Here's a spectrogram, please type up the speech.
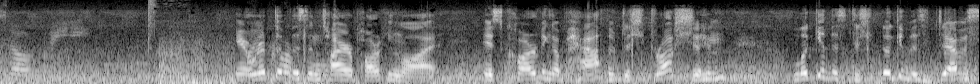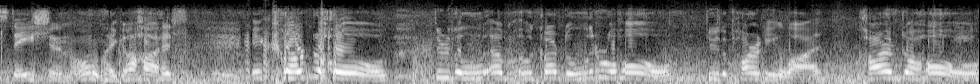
So rainy. It ripped up this entire parking lot. It's carving a path of destruction. Look at this! Look at this devastation! Oh my gosh! It carved a hole through the um, it carved a literal hole through the parking lot. Carved a hole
